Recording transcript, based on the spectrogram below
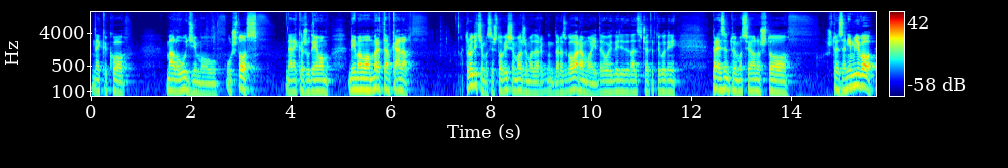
nekako malo uđemo u, u štos, da ne kažu da imamo, da imamo mrtav kanal. Trudit ćemo se što više možemo da, da razgovaramo i da u ovoj 2024. godini prezentujemo sve ono što, što je zanimljivo.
